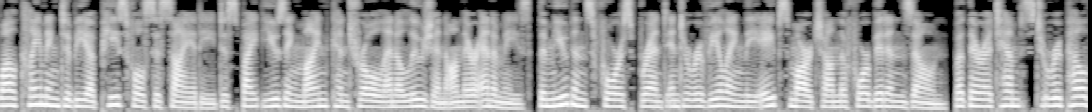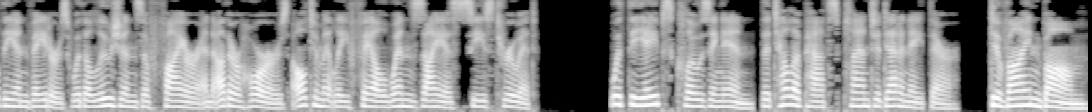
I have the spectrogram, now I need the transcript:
While claiming to be a peaceful society despite using mind control and illusion on their enemies, the mutants force Brent into revealing the apes' march on the Forbidden Zone, but their attempts to repel the invaders with illusions of fire and other horrors ultimately fail when Zaius sees through it. With the apes closing in, the telepaths plan to detonate their divine bomb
